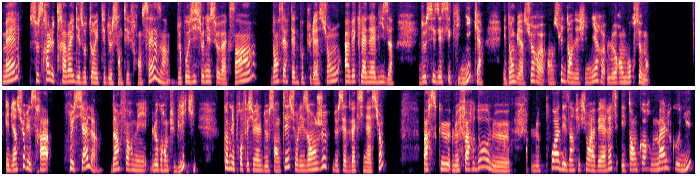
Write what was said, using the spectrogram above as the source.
Mais ce sera le travail des autorités de santé françaises de positionner ce vaccin dans certaines populations avec l'analyse de ces essais cliniques et donc bien sûr euh, ensuite d'en définir le remboursement. Et bien sûr, il sera crucial d'informer le grand public comme les professionnels de santé sur les enjeux de cette vaccination parce que le fardeau, le, le poids des infections AVRS est encore mal connu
